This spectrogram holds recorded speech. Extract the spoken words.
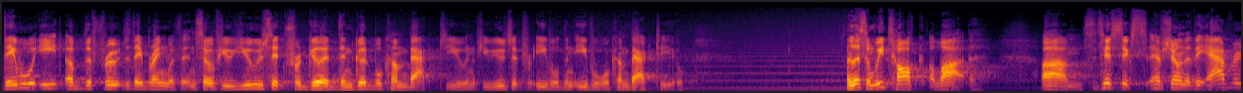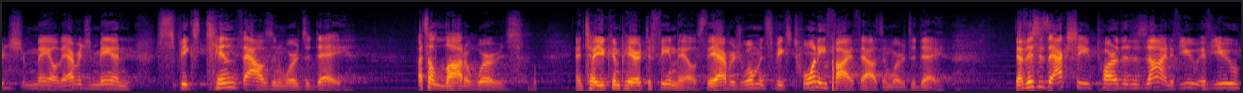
they will eat of the fruit that they bring with it. And so if you use it for good, then good will come back to you. And if you use it for evil, then evil will come back to you. And listen, we talk a lot. Um, statistics have shown that the average male, the average man, speaks 10,000 words a day. That's a lot of words until you compare it to females. The average woman speaks 25,000 words a day. Now, this is actually part of the design. If you, if you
